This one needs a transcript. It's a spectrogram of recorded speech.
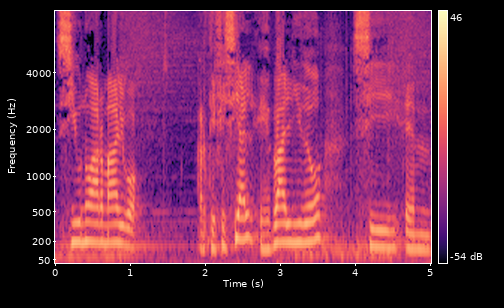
si uno arma algo artificial, es válido si, em,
